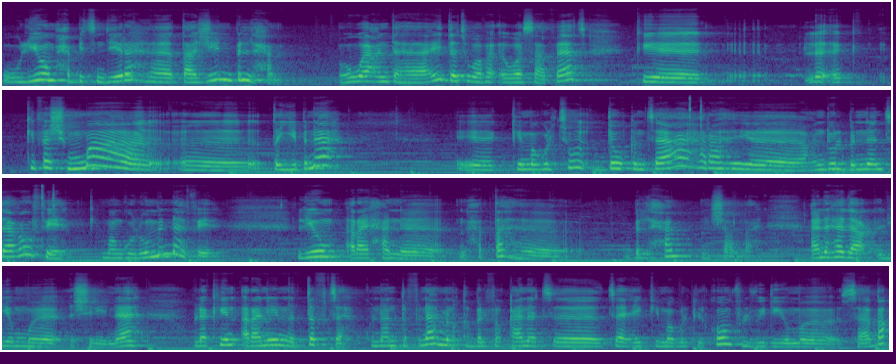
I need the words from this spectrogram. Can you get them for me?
واليوم حبيت نديره طاجين باللحم. هو عندها عدة وصفات. كيفاش ما طيبناه كما قلتو الذوق نتاعه راه عنده البنه نتاعو فيه كما نقولوا منا فيه. اليوم رايحه نحطه باللحم إن شاء الله. أنا هذا اليوم شريناه ولكن راني نظفته. كنا نظفناه من قبل في القناة تاعي كما قلت لكم في الفيديو السابق.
